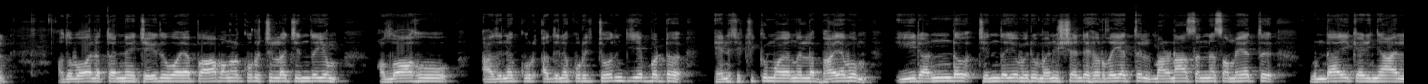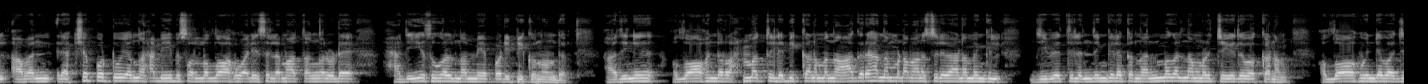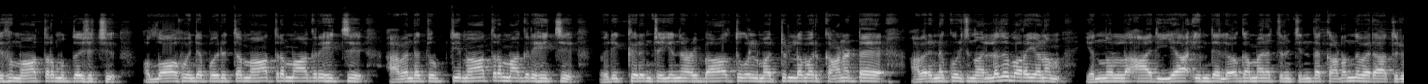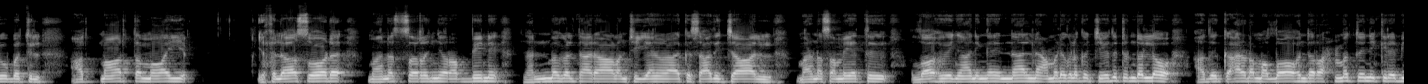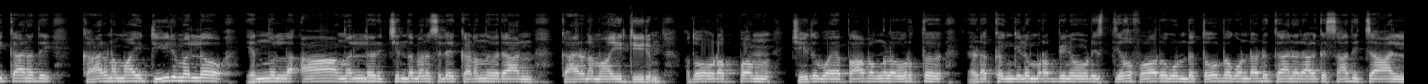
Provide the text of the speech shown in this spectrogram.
അതുപോലെ തന്നെ ചെയ്തു പോയ പാപങ്ങളെക്കുറിച്ചുള്ള ചിന്തയും അള്ളാഹു അതിനെക്കുറി അതിനെക്കുറിച്ച് ചോദ്യം ചെയ്യപ്പെട്ട് എന്നെ ശിക്ഷിക്കുമോ എന്നുള്ള ഭയവും ഈ രണ്ട് ചിന്തയും ഒരു മനുഷ്യന്റെ ഹൃദയത്തിൽ മരണാസന്ന സമയത്ത് ഉണ്ടായിക്കഴിഞ്ഞാൽ അവൻ രക്ഷപ്പെട്ടു എന്ന് ഹബീബ് സല്ലാഹു അലൈഹി സ്വലമ തങ്ങളുടെ ഹദീസുകൾ നമ്മെ പഠിപ്പിക്കുന്നുണ്ട്. അതിന് അള്ളാഹുവിന്റെ റഹ്മത്ത് ലഭിക്കണമെന്ന ആഗ്രഹം നമ്മുടെ മനസ്സിൽ വേണമെങ്കിൽ ജീവിതത്തിൽ എന്തെങ്കിലുമൊക്കെ നന്മകൾ നമ്മൾ ചെയ്തു വെക്കണം. അള്ളാഹുവിന്റെ വജുഹ് മാത്രം ഉദ്ദേശിച്ച് അള്ളാഹുവിന്റെ പൊരുത്തം മാത്രം ആഗ്രഹിച്ച് അവന്റെ തൃപ്തി മാത്രം ആഗ്രഹിച്ച് ഒരിക്കലും ചെയ്യുന്ന ഇബാത്തുകൾ മറ്റുള്ളവർ കാണട്ടെ അവരെന്നെക്കുറിച്ച് നല്ലത് പറയണം എന്നുള്ള ആ റിയാഇന്റെ ലോകമാനത്തിന് ചിന്ത കടന്നു വരാത്ത രൂപത്തിൽ ആത്മാർത്ഥമായി ഇഖ്ലാസോടെ മനസ്സറിഞ്ഞ് റബ്ബിന് നന്മകൾ ധാരാളം ചെയ്യാൻ ഒരാൾക്ക് സാധിച്ചാൽ മരണസമയത്ത് അള്ളാഹുവെ ഞാനിങ്ങനെ ഇന്നാലിന്റെ അമലുകളൊക്കെ ചെയ്തിട്ടുണ്ടല്ലോ. അത് കാരണം അള്ളാഹുവിന്റെ റഹ്മത്ത് എനിക്ക് ലഭിക്കാനത് കാരണമായി തീരുമല്ലോ എന്നുള്ള ആ നല്ലൊരു ചിന്ത മനസ്സിലേക്ക് കടന്നു വരാൻ കാരണമായി തീരും. അതോടൊപ്പം ചെയ്തുപോയ പാപങ്ങളെ ഓർത്ത് ഇടക്കെങ്കിലും റബ്ബിനോട് ഇസ്തിഗ്ഫാറ് കൊണ്ട് തോപ കൊണ്ട് അടുക്കാൻ ഒരാൾക്ക് സാധിച്ചാൽ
